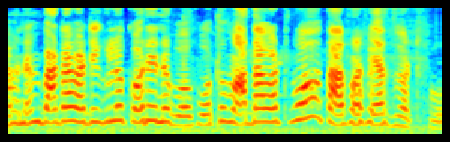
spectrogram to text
এখন আমি বাটাবাটিগুলো করে নেব। প্রথম আদা বাটবো তারপর পেঁয়াজ বাটবো।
